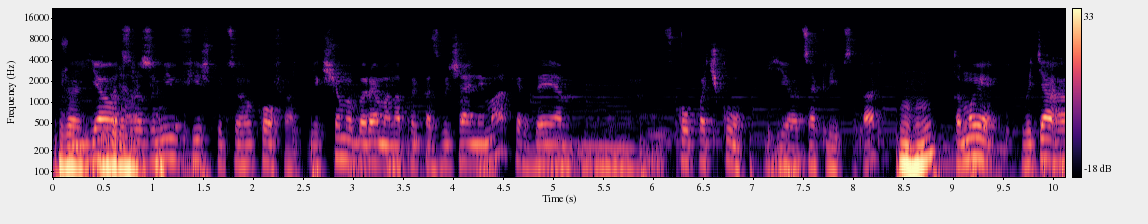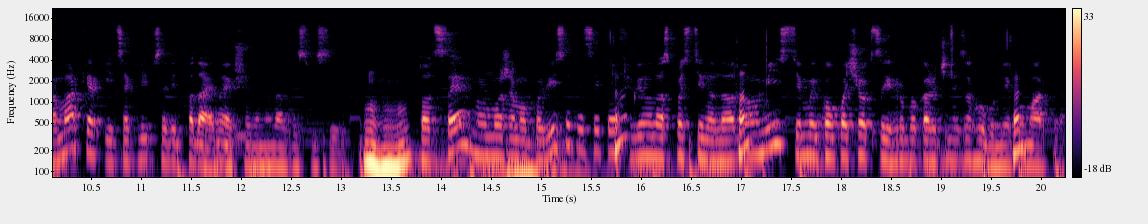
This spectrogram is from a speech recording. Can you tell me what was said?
вже Я зберігається. зрозумів фішку цього кофра. Якщо ми беремо, наприклад, звичайний маркер, де в ковпачку є оця кліпса, так? Угу. То ми витягуємо маркер, і ця кліпса відпадає. Ну, якщо він у нас десь висів. Угу. То це ми можемо повісити цей ковш. Він у нас постійно на одному місці. Ми ковпачок цей, грубо кажучи, не загубимо, як Так. у маркера.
